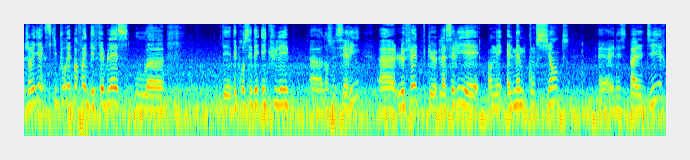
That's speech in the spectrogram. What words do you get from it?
dire, ce qui pourrait parfois être des faiblesses ou euh, des, procédés éculés euh, dans une série, le fait que la série est, en est elle-même consciente, et n'hésite pas à le dire,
